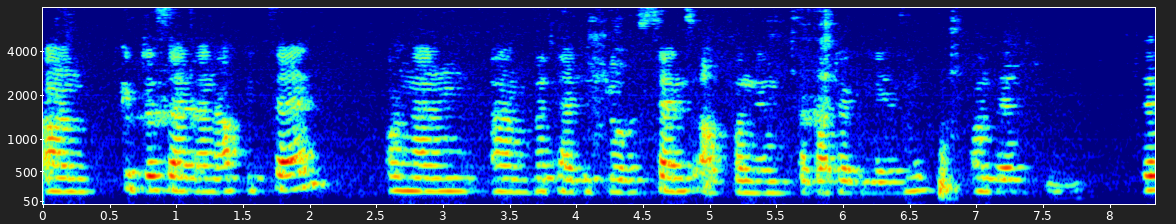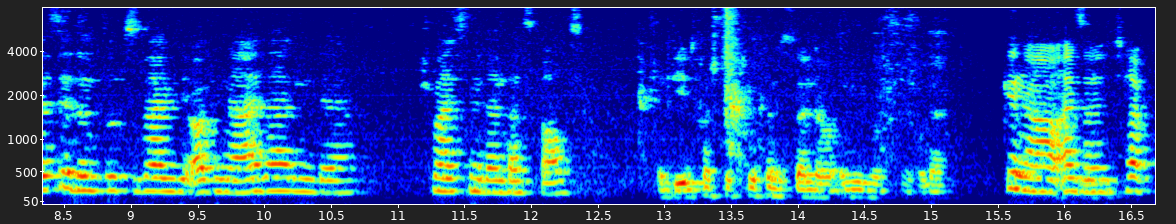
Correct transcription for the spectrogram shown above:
Und gibt es halt dann auf die Zellen und dann ähm, wird halt die Fluoreszenz auch von dem Roboter gelesen. Und der, das hier sind sozusagen die Originaldaten, der schmeißt mir dann das raus. Und die Infrastruktur könntest du dann auch irgendwie nutzen, oder? Genau, also ich hab,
